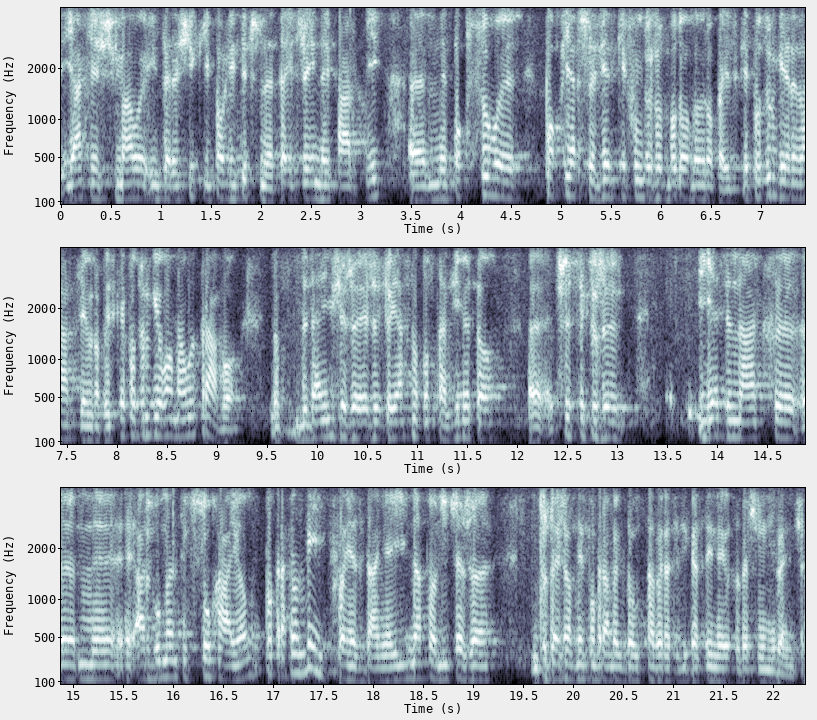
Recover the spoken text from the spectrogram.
jakieś małe interesiki polityczne tej czy innej partii popsuły po pierwsze Wielki Fundusz Odbudowy Europejskiej, po drugie relacje europejskie, po drugie łamały prawo. No, wydaje mi się, że jeżeli to jasno postawimy, to e, wszyscy, którzy jednak e, e, argumentów słuchają, potrafią zmienić swoje zdanie i na to liczę, że tutaj żadnych poprawek do ustawy ratyfikacyjnej ostatecznie nie będzie.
